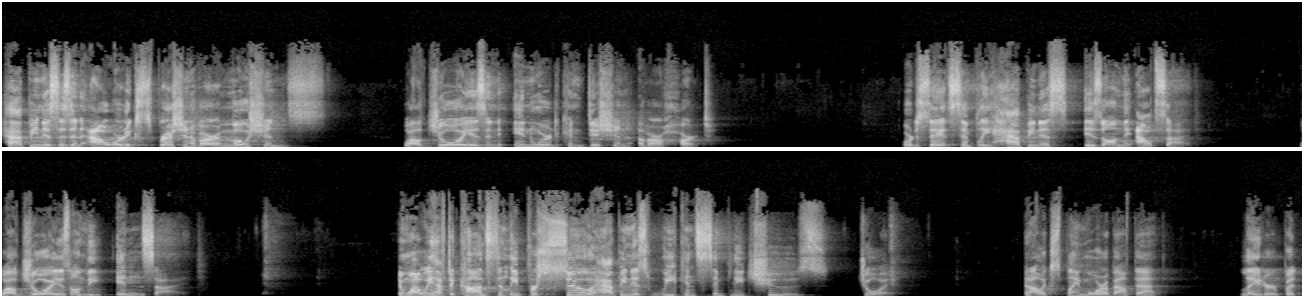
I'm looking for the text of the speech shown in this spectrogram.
Happiness is an outward expression of our emotions, while joy is an inward condition of our heart. Or to say it simply, happiness is on the outside, while joy is on the inside. And while we have to constantly pursue happiness, we can simply choose joy. And I'll explain more about that later. But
